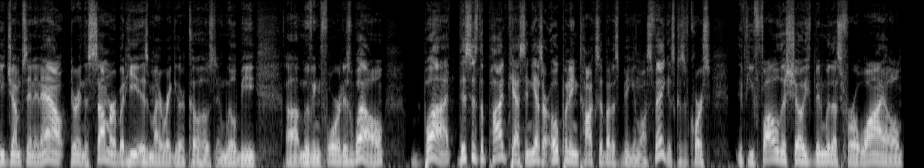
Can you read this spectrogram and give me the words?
he jumps in and out during the summer, but he is my regular co host and will be uh, moving forward as well. But this is the podcast. And yes, our opening talks about us being in Las Vegas. Because, of course, if you follow the show, you've been with us for a while.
